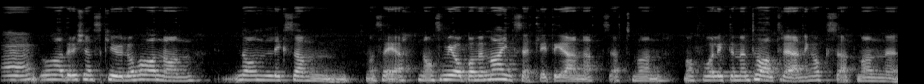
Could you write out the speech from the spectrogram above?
Mm. Då hade det känts kul att ha någon någon, liksom, man säger, någon som jobbar med mindset lite grann, att, att man, man får lite mental träning också, att man, eh,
